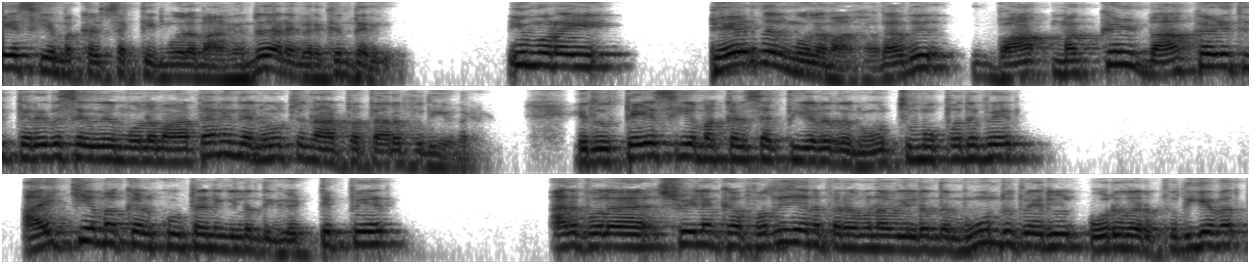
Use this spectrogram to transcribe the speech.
தேசிய மக்கள் சக்தி மூலமாக என்று அனைவருக்கும் தெரியும். இம்முறை தேர்தல் மூலமாக அதாவது மக்கள் வாக்களித்து தெரிவு செய்ததன் மூலமாக தான் இந்த நூற்று நாற்பத்தாறு புதியவர்கள். இதில் தேசிய மக்கள் சக்தி எழுது நூற்று முப்பது பேர். ஐக்கிய மக்கள் கூட்டணியிலிருந்து எட்டு பேர் அதுபோல ஸ்ரீலங்கா பொதுஜன பெருமனவில் மூன்று பேரில் ஒருவர் புதியவர்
